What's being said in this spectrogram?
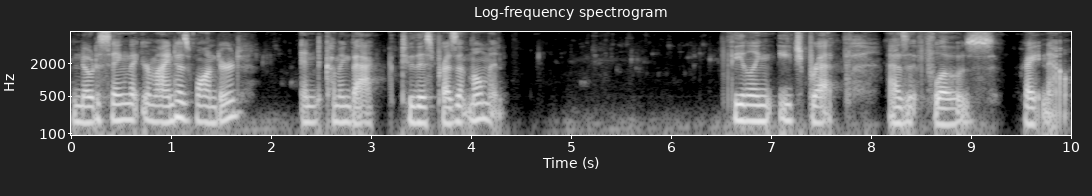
noticing that your mind has wandered and coming back to this present moment. Feeling each breath as it flows right now.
